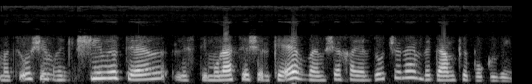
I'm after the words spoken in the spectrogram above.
מצאו שהם רגישים יותר לסטימולציה של כאב בהמשך הילדות שלהם וגם כבוגרים.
